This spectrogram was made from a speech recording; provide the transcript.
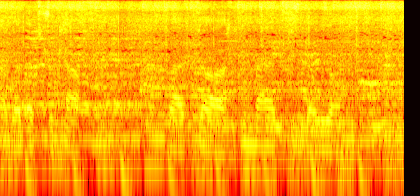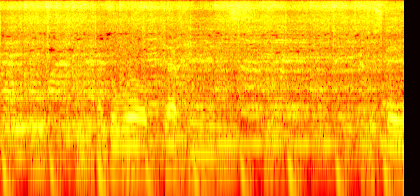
Have that extra cap, that uh, humanity that we all need, the world definitely needs to stay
